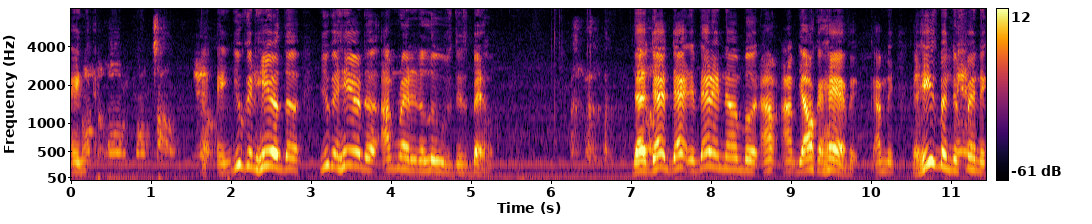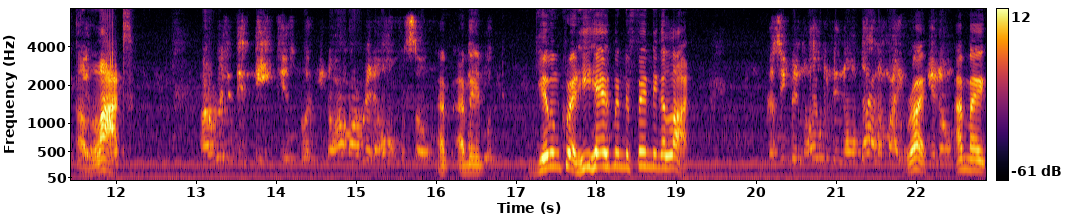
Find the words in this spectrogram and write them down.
And On the on, on top. Yeah. and you can hear the you can hear the I'm ready to lose this belt. That Yeah. that that if that ain't nothing but I, I, y'all can have it. I mean, cause he's been defending a lot. I really didn't need this, but you know I'm already over, so I, I mean, Give him credit. He has been defending a lot. Because he been opening on Dynamite. Right. You know. I mean,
